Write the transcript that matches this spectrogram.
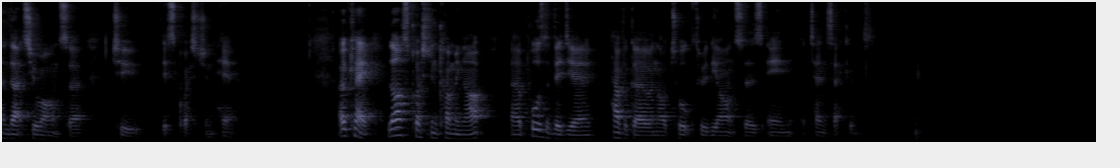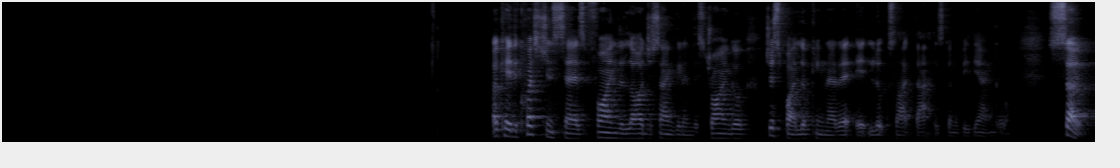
And that's your answer to this question here. Okay, last question coming up. Uh, pause the video, have a go, and I'll talk through the answers in 10 seconds. Okay, the question says find the largest angle in this triangle. Just by looking at it, it looks like that is going to be the angle. So,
